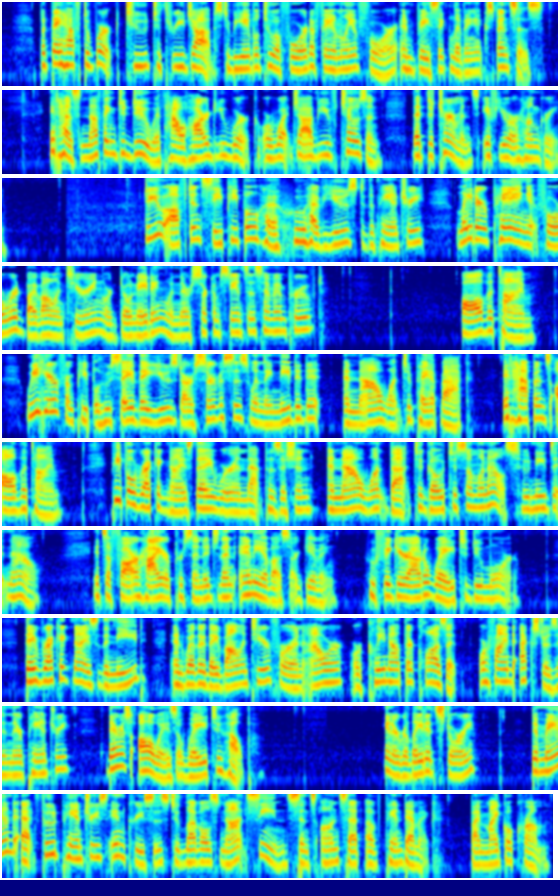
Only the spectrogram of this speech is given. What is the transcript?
But they have to work two to three jobs to be able to afford a family of four and basic living expenses. It has nothing to do with how hard you work or what job you've chosen that determines if you're hungry. Do you often see people who have used the pantry later paying it forward by volunteering or donating when their circumstances have improved? All the time. We hear from people who say they used our services when they needed it and now want to pay it back. It happens all the time. People recognize they were in that position and now want that to go to someone else who needs it now. It's a far higher percentage than any of us are giving who figure out a way to do more. They recognize the need, and whether they volunteer for an hour or clean out their closet or find extras in their pantry, there's always a way to help. In a related story, demand at food pantries increases to levels not seen since onset of pandemic by Michael Crumb.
